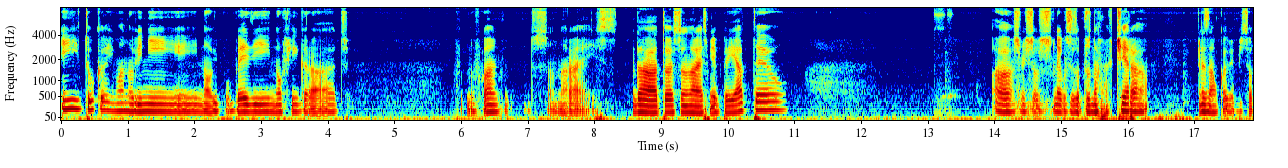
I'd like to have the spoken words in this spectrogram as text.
И тук има новини, нови победи, нов играч. В който Sunrise. Да, той Sunrise ми е приятел. А, в смисъл, с него се запознахме вчера. Не знам кой ми е писал.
